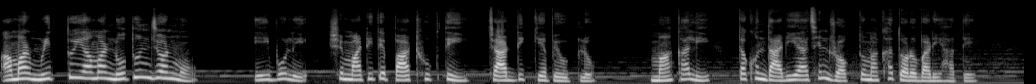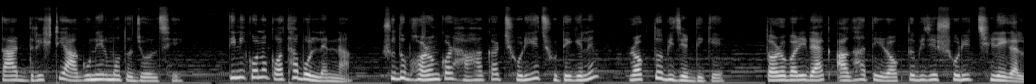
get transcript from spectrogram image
আমার মৃত্যুই আমার নতুন জন্ম। এই বলে সে মাটিতে পা ঠুকতেই চারদিক কেঁপে উঠল। মা কালী তখন দাঁড়িয়ে আছেন রক্তমাখা তরবারি হাতে। তার দৃষ্টি আগুনের মতো জ্বলছে। তিনি কোনো কথা বললেন না, শুধু ভয়ঙ্কর হাহাকার ছড়িয়ে ছুটে গেলেন রক্তবীজের দিকে। তরবারির এক আঘাতে রক্তবীজের শরীর ছিঁড়ে গেল।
